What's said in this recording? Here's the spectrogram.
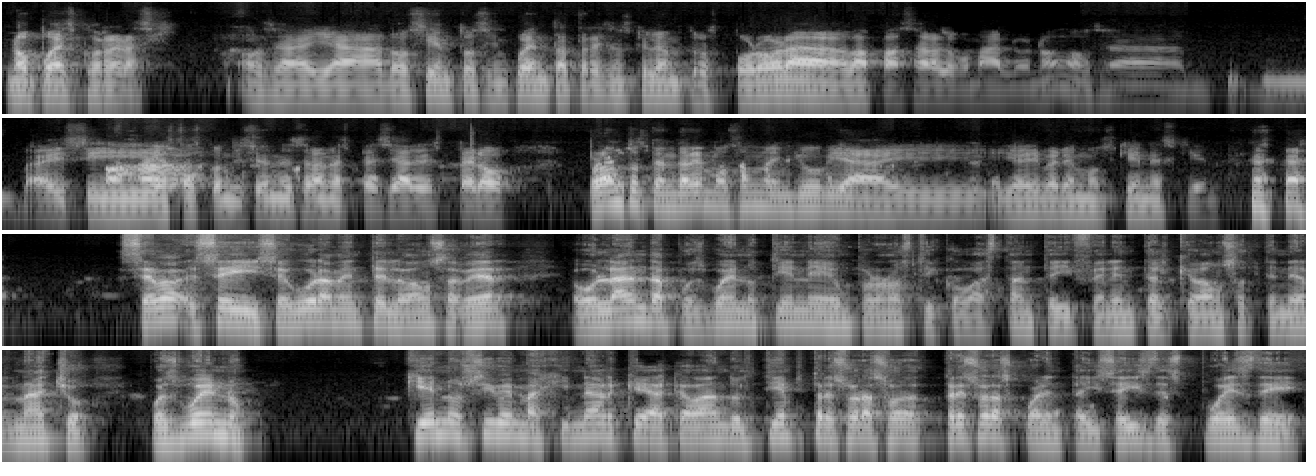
No puedes correr así. O sea, ya a 250, 300 kilómetros por hora va a pasar algo malo, ¿no? O sea, ahí sí estas condiciones eran especiales, pero pronto tendremos una en lluvia y, ahí veremos quién es quién. sí, seguramente lo vamos a ver. Holanda, pues bueno, tiene un pronóstico bastante diferente al que vamos a tener, Nacho. Pues bueno, ¿quién nos iba a imaginar que acabando el tiempo, tres horas, tres horas 46 después de,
